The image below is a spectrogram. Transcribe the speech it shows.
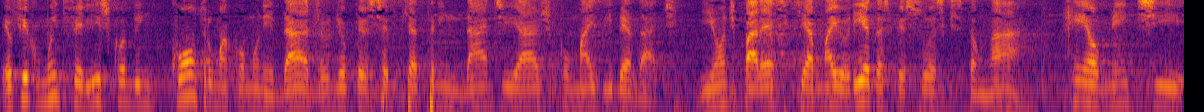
Eu fico muito feliz quando encontro uma comunidade onde eu percebo que a Trindade age com mais liberdade e onde parece que a maioria das pessoas que estão lá realmente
